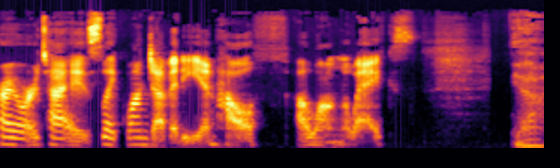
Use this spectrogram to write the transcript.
prioritize like longevity and health along the way. Yeah.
